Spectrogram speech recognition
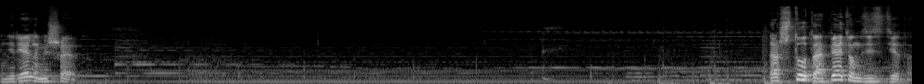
Они реально мешают. Да что ты, опять он здесь где-то.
